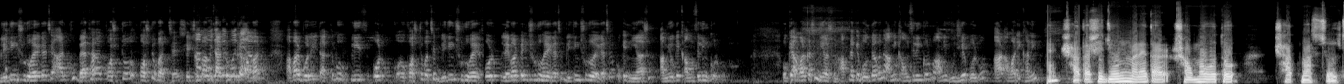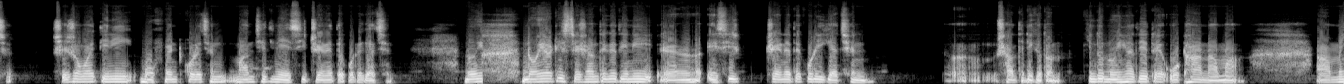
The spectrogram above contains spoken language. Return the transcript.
ব্লিডিং শুরু হয়ে গেছে আর খুব ব্যথা কষ্ট কষ্ট পাচ্ছে। সেই সময় আমি ডাক্তারকে বলি, আবার আবার বলি ডাক্তারবাবু প্লিজ ওর কষ্ট পাচ্ছে ব্লিডিং শুরু হয়ে ওর লেবার পেন শুরু হয়ে গেছে ব্লিডিং শুরু হয়ে গেছে। ওকে নিয়ে আসুন আমি ওকে কাউন্সিলিং করব। ওকে আমার কাছে নিয়ে আসুন। আপনাকে বলতে হবে না আমি কাউন্সিলিং করব আমি বুঝিয়ে বলব আর আমার এখানে সাতাশে জুন মানে তার সম্ভবত সাত মাস চলছে। সে সময় তিনি মুভমেন্ট করেছেন মানছি তিনি এসি ট্রেনেতে করে গেছেন। নৈহাটি স্টেশন থেকে তিনি এসি ট্রেনেতে করেই গেছেন শান্তিনিকেতন। কিন্তু নৈহাটিতে ওঠা, নামা, আমি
